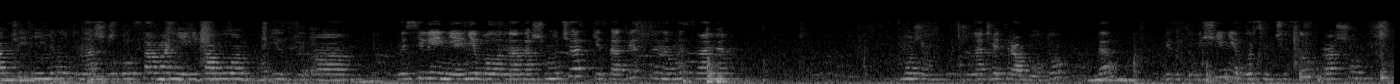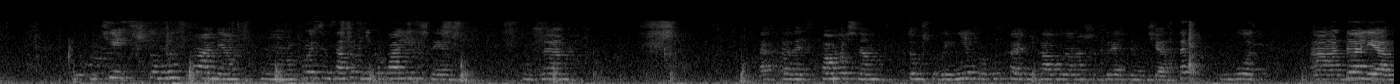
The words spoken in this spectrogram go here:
последние минуты нашего голосования никого из э, населения не было на нашем участке, соответственно, мы с вами можем уже начать работу, да, без оповещения, 8 часов, прошу учесть, что мы с вами просим сотрудника полиции уже, так сказать, помочь нам в том, чтобы не пропускать никого на наш избирательный участок, вот, а Далее,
